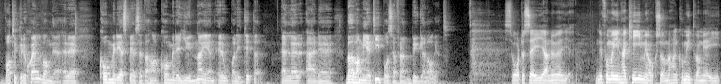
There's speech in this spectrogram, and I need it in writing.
vad tycker du själv om det? Är det kommer det spelsättet han har, kommer det gynna i en Europa League-titel? Eller är det, behöver han mer tid på sig för att bygga laget? Svårt att säga. Nu, nu får man in Hakimi också, men han kommer ju inte vara med i,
